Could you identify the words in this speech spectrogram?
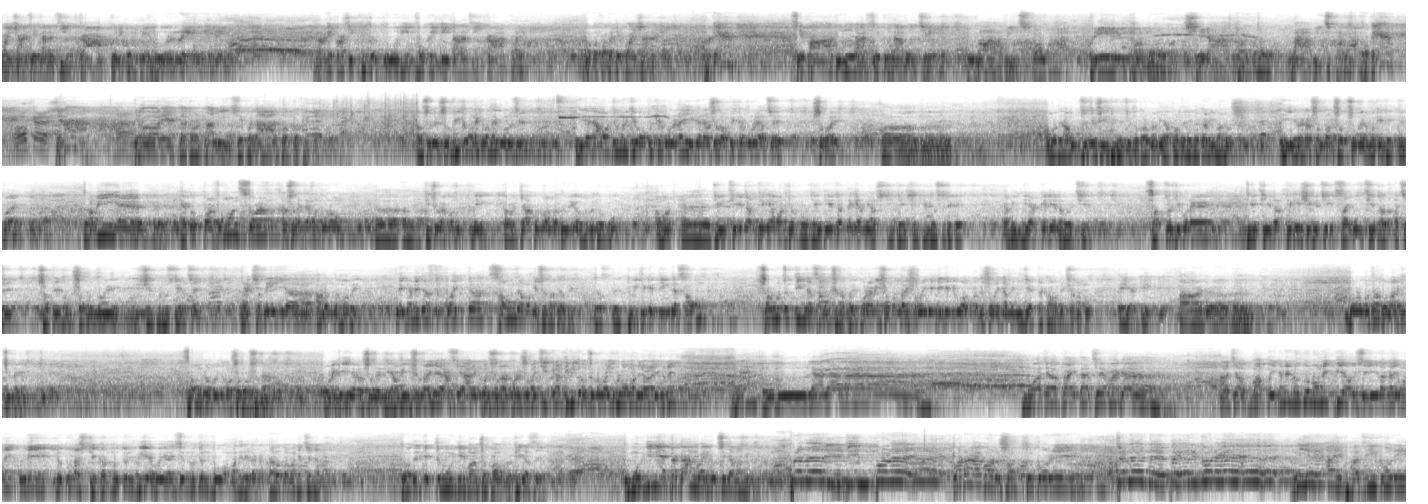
পয়সা আছে তারা চিৎকার করে করবে হুররে! অনেক অশিক্ষিত গরিব ফকিরি তারা চিৎকার করে। তবে পকেটে পয়সা নাই। ওকে সেফাতুল্লাহ সেফুদা বলছে লাভ ইজ পাওয়ার প্রেম ধর্ম সেরা ধর্ম লাভ ইজ পাওয়ার ওকে? ওকে। সেরা? হ্যাঁ। জোরে একটা করতালি সেফুদার পক্ষ থেকে। আসলে শফিক অনেক কথাই বলেছেন এখানে আমার জন্য কেউ অপেক্ষা করে নাই, এখানে আসলে অপেক্ষা করে আছে সবাই। আমাদের আমন্ত্রিত শিল্পীদের জন্য, কারণ আমি আপনাদের এলাকারই মানুষ। এই এলাকার সন্তান সবসময় আমাকে দেখতে পায়। তো আমি একক পারফরমেন্স করার আসলে তেমন কোনো কিছু এখন নেই। কারণ যা করব আমরা দলীয়ভাবে করব। আমার যে থিয়েটার থেকে আমার জন্ম, যে থিয়েটার থেকে আমি আসছি, যে শিল্পী গোষ্ঠী থেকে, আমি মিরাকেলিয়ান হয়েছি। ছাত্র জীবনে যে থিয়েটার থেকেই শিখেছি, সাইমন থিয়েটার আছে সাথে এবং সমন্বয়ে শিল্প গোষ্ঠী আছে, একসাথেই আনন্দ হবে। তো এখানে জাস্ট কয়েকটা সাউন্ড আমাকে শোনাতে হবে। জাস্ট দুই থেকে তিনটা সাউন্ড সর্বোচ্চ তিনটা সাউন্ড শোনাবো। এরপর আমি সমন্বয় সবাইকে ডেকে নিবো, আপনাদের সবাইকে আমি নিজে একটা কাউন্টে শোনাবো। এই আর কি। আর বড় কথা বলার কিছু নাই। সাউন্ডটা হয়তো বা সবার শোনা। অনেকেই যারা শোনেননি। আমি শোনাইলে আজকে আরেকবার শোনার পরে সবাই চিৎকার দিবি তো? ছোট ভাইগুলো আমার যারা এখানে। হ্যাঁ? লা লা লা। মজা পাইতাছে মাগা। আচ্ছা এখানে নতুন অনেক বিয়ে হয়েছে। এই এলাকায় অনেক মেয়ে নতুন আসছে। কারণ নতুন বিয়ে হয়ে আছে নতুন বউ আমাদের এলাকা। তারা তো আমাকে চেনে না। তো ওদেরকে একটু মুরগির মাংস খাওয়াবো ঠিক আছে? তো মুরগি নিয়ে একটা গান বাইর করছিলাম আমি। গড়াগড় শব্দ করে বের করে, নিয়ে আয় ভাজি করে।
